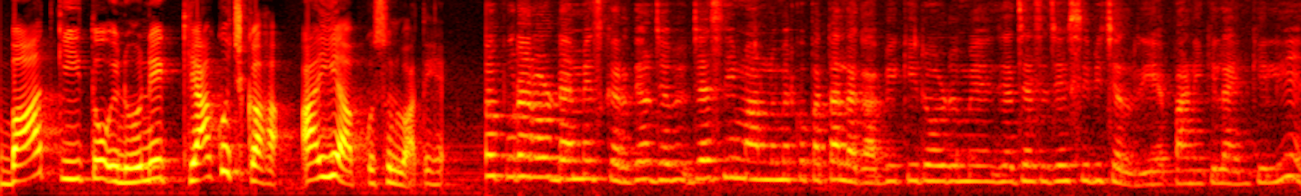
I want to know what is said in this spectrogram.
बात की तो इन्होंने क्या कुछ कहा? आइए आपको सुनवाते हैं। तो पूरा रोड डैमेज कर दिया और जब जैसे ही मान लो मेरे को पता लगा भी कि रोड में जैसे जैसे भी चल रही है पानी की लाइन के लिए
